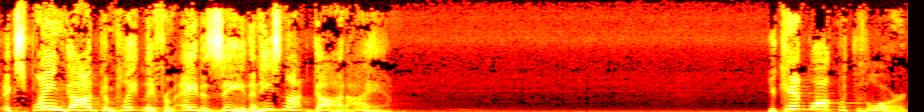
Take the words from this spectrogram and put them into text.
explain God completely from A to Z, then He's not God, I am. You can't walk with the Lord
